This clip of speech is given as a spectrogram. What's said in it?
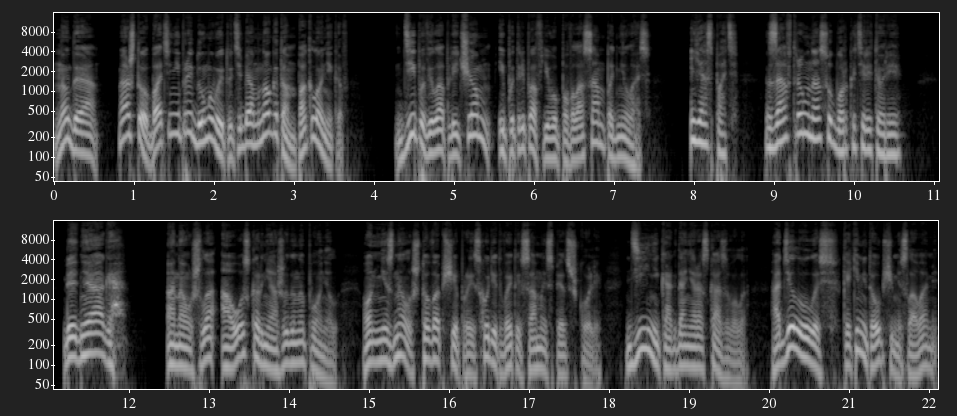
«Ну да, «А что, батя не придумывает, у тебя много там поклонников?» Ди повела плечом и, потрепав его по волосам, поднялась. «Я спать. Завтра у нас уборка территории». «Бедняга!» Она ушла, а Оскар неожиданно понял. Он не знал, что вообще происходит в этой самой спецшколе. Ди никогда не рассказывала. Отделывалась какими-то общими словами.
